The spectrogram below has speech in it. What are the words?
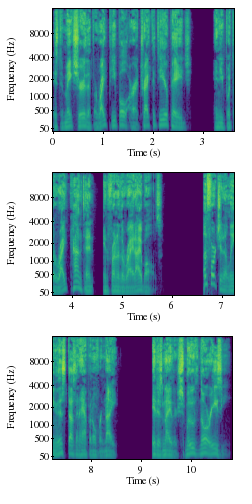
is to make sure that the right people are attracted to your page and you put the right content in front of the right eyeballs. Unfortunately, this doesn't happen overnight. It is neither smooth nor easy.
